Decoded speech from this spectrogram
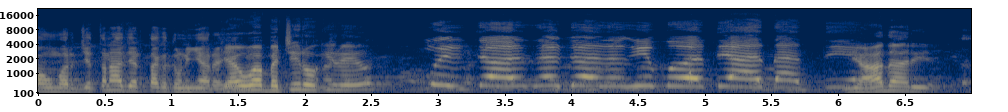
ਉਮਰ ਜਿਤਨਾ ਚਿਰ ਤੱਕ ਦੁਨੀਆ ਰਹੇਗੀ क्या हुआ बच्चे रो क्यों रहे हो मुझे चाचा चाचा की बहुत याद आती है याद आ रही है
